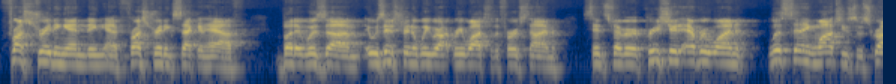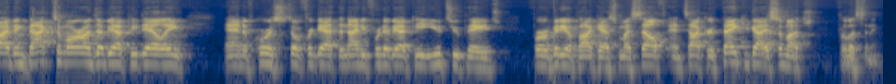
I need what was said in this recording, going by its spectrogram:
frustrating ending and a frustrating second half but it was um, it was interesting that we rewatched for the first time since February. Appreciate everyone listening, watching, subscribing. Back tomorrow on WIP Daily, and of course, don't forget the 94 WIP YouTube page for a video podcast. Myself and Tucker. Thank you guys so much for listening.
